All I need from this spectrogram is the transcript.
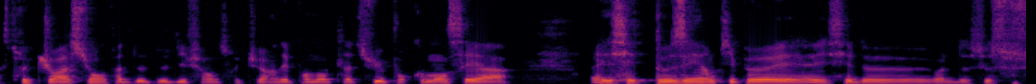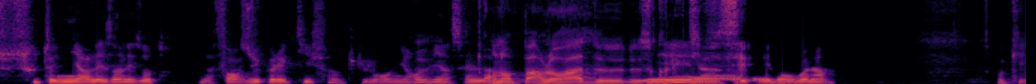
structuration en fait, de, différentes structures indépendantes là-dessus pour commencer à, essayer de peser un petit peu et à essayer de, de se soutenir les uns les autres. La force du collectif, hein, toujours on y revient à celle-là. On en parlera de, de ce collectif. et donc voilà. Ok.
